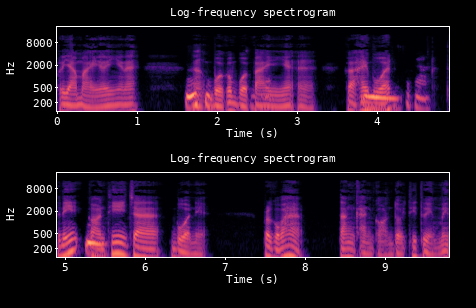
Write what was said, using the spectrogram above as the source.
ภรรยาใหม่อะไรอย่างเงี้ยนะอืมอะบวชก็บวชไปอย่างเงี้ยอ่าก็ให้บวชเจ้าค่ะทีนี้อืมก่อนที่จะบวชเนี่ย ปรากฏว่าตั้งครรภ์ก่อนโดยที่ตัวเองไม่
